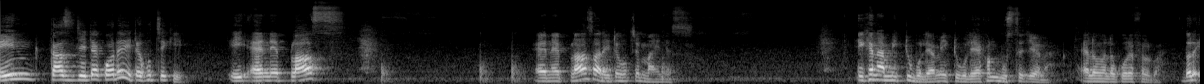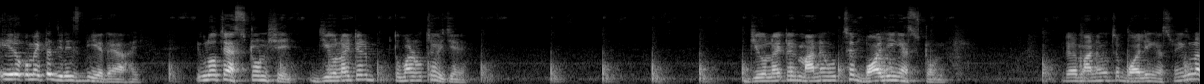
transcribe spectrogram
মেইন কাজ যেটা করে, এটা হচ্ছে কি? এই N A plus N A plus আর এটা হচ্ছে মাইনাস এখানে আমি একটু বলি, আমি একটু বলি, এখন বুঝতে চাই না। এলোমেলো করে ফেলবা। ধরো এরকম একটা জিনিস দিয়ে দেওয়া হয়। এগুলো হচ্ছে স্টোন শেপ জিওলাইটের তোমার হচ্ছে ওই যে জিওলাইটের মানে হচ্ছে বয়লিং স্টোন এটার মানে হচ্ছে বয়লিং স্টোন এগুলো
